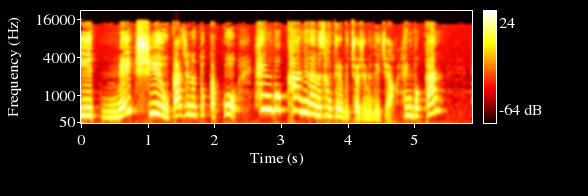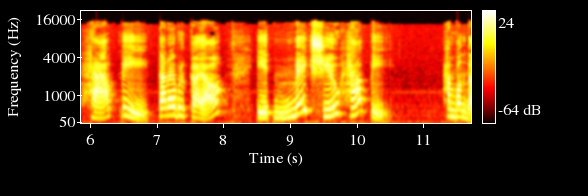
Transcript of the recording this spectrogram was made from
It makes you까지는 똑같고 행복한이라는 상태를 붙여주면 되죠. 행복한 happy. 따라해볼까요? It makes you happy. 한 번 더.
